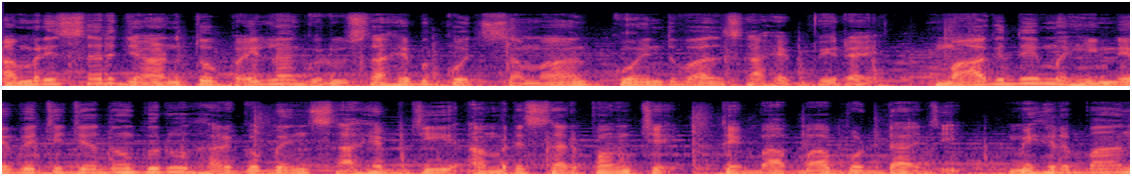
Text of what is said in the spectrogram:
ਅੰਮ੍ਰਿਤਸਰ ਜਾਣ ਤੋਂ ਪਹਿਲਾਂ ਗੁਰੂ ਸਾਹਿਬ ਕੁਝ ਸਮਾਂ ਗੋਇੰਦਵਾਲ ਸਾਹਿਬ ਵੀ ਰਹੇ। ਮਾਘ ਦੇ ਮਹੀਨੇ ਵਿੱਚ ਜਦੋਂ ਗੁਰੂ ਹਰਗੋਬਿੰਦ ਸਾਹਿਬ ਜੀ ਅੰਮ੍ਰਿਤਸਰ ਪਹੁੰਚੇ ਤੇ ਬਾਬਾ ਬੁੱਢਾ ਜੀ ਮਿਹਰਬਾਨ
